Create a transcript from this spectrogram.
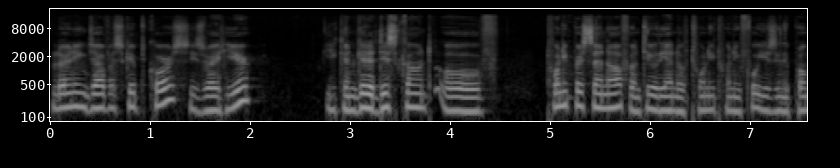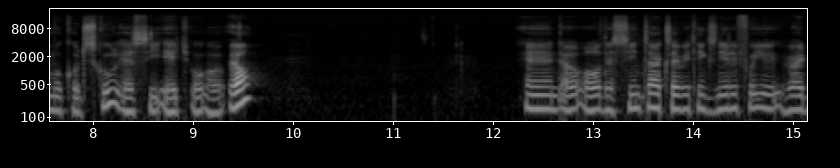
learning JavaScript course is right here. You can get a discount of 20% off until the end of 2024 using the promo code SCHOOL, S-C-H-O-O-L. And all the syntax, everything's needed for you, right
